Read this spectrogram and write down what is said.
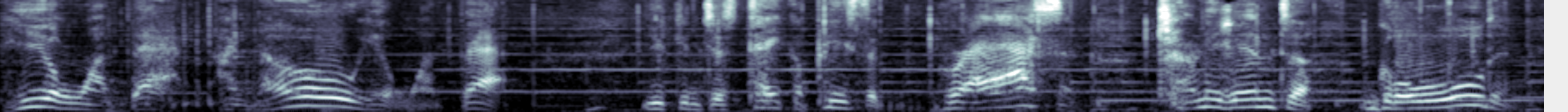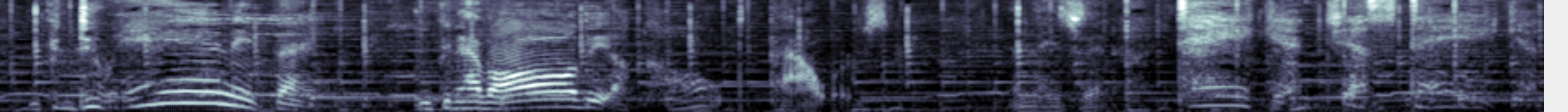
He'll want that. I know he'll want that. You can just take a piece of grass and turn it into gold, and you can do anything. You can have all the occult powers. And they said, Take it, just take it,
